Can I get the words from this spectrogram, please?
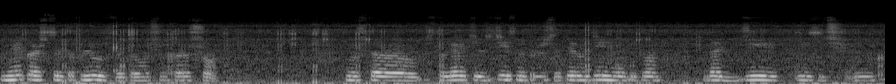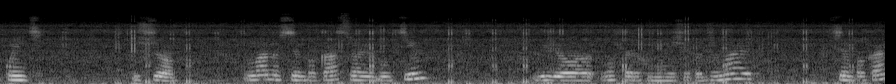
Мне кажется, это плюс, это очень хорошо. Потому что, представляете, здесь, например, за первый день могут вам дать 9 тысяч, какой-нибудь еще Ладно, всем пока. С вами был Тим. Видео, во-вторых, у меня еще поджимает. Всем пока.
